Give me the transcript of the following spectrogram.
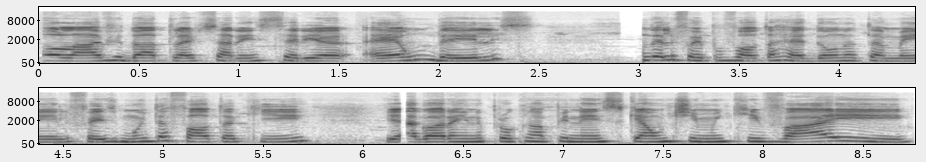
o Olávio do Atlético Cearense seria, é um deles. Quando ele foi por Volta Redonda também, ele fez muita falta aqui. E agora indo pro Campinense, que é um time que vai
